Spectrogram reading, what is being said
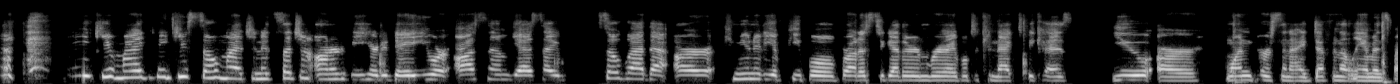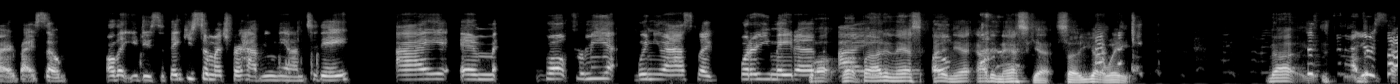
Thank you, Mike. Thank you so much. And it's such an honor to be here today. You are awesome. Yes, I'm so glad that our community of people brought us together and we're able to connect because you are one person I definitely am inspired by. So, all that you do. So, thank you so much for having me on today. I am, well, for me, when you ask, like, what are you made of? Well, well I, but I didn't ask. I didn't. I didn't ask yet. So you gotta wait. no, your sign.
